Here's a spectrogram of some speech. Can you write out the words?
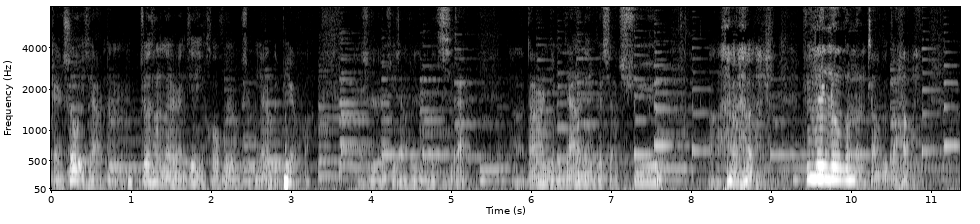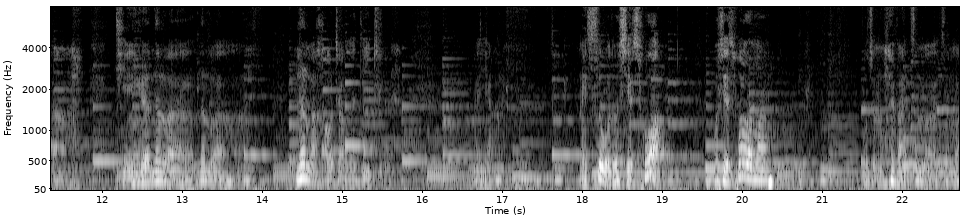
感受一下，嗯折腾了软件以后会有什么样的变化，还是非常非常的期待，啊，当然你们家那个小区。分分钟都能找得到，啊，填一个那么那么那么好找的地址？哎呀，每次我都写错，我写错了吗？我怎么会把这么这么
